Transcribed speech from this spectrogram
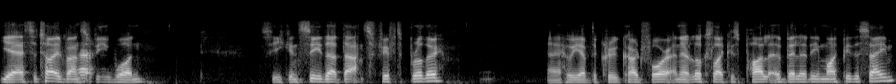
yeah, it's a tie advance Uh, V1. So you can see that that's Fifth Brother, uh, who you have the crew card for, and it looks like his pilot ability might be the same.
